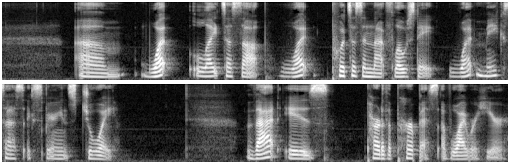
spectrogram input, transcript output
um, what lights us up? What puts us in that flow state? What makes us experience joy? That is part of the purpose of why we're here.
